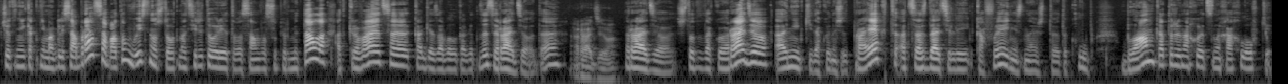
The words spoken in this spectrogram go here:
что-то никак не могли собраться, а потом выяснилось, что вот на территории этого самого суперметалла открывается, как я забыла, как это называется, радио, да? Радио. Радио. Что-то такое радио. А некий такой, значит, проект от создателей кафе, я не знаю, что это, клуб Блан, который находится на Хохловке.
